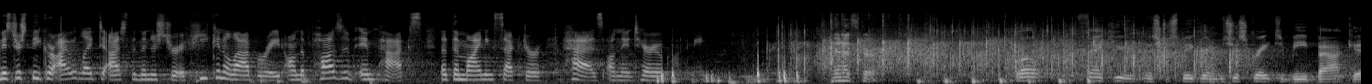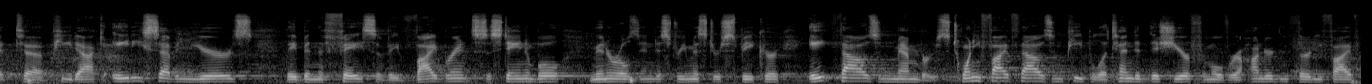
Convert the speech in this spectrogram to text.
Mr. Speaker, I would like to ask the minister if he can elaborate on the positive impacts that the mining sector has on the Ontario economy. Minister. Well, thank you, Mr. Speaker. And it was just great to be back at uh, PDAC. 87 years They've been the face of a vibrant, sustainable minerals industry, Mr. Speaker. 8,000 members, 25,000 people attended this year from over 135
